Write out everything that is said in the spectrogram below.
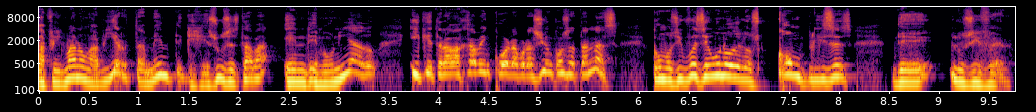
afirmaron abiertamente que Jesús estaba endemoniado y que trabajaba en colaboración con Satanás, como si fuese uno de los cómplices de Lucifer.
